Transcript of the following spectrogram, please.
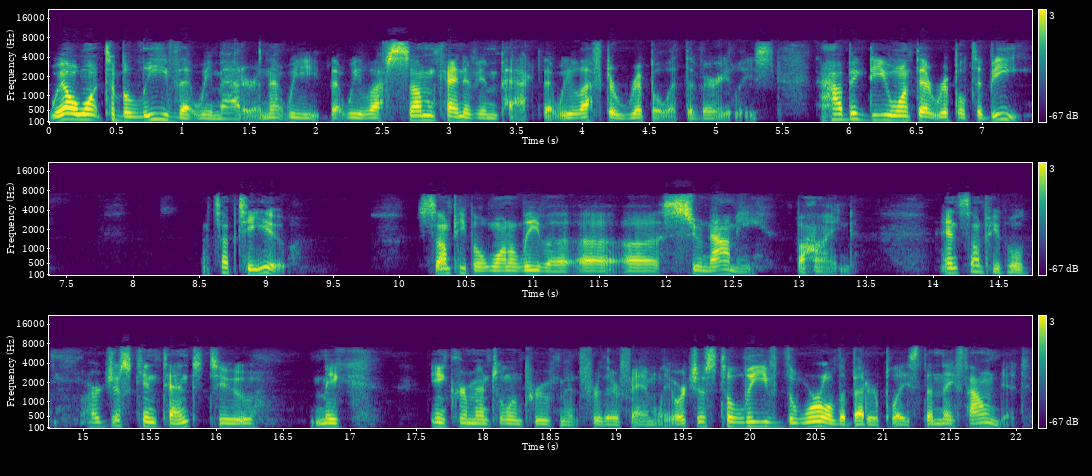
We all want to believe that we matter and that we that we left some kind of impact, that we left a ripple at the very least. Now, how big do you want that ripple to be? That's up to you. Some people want to leave a, a, a tsunami behind. And some people are just content to make incremental improvement for their family or just to leave the world a better place than they found it.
